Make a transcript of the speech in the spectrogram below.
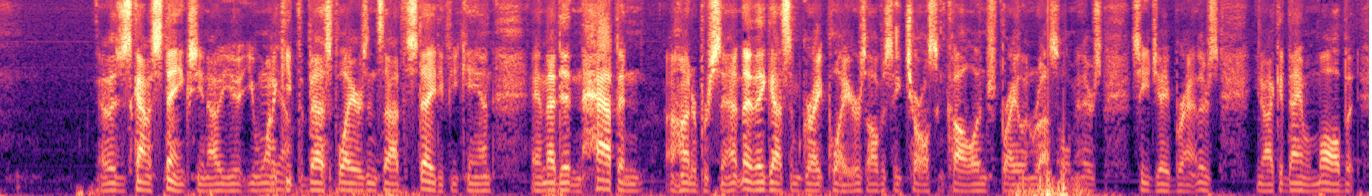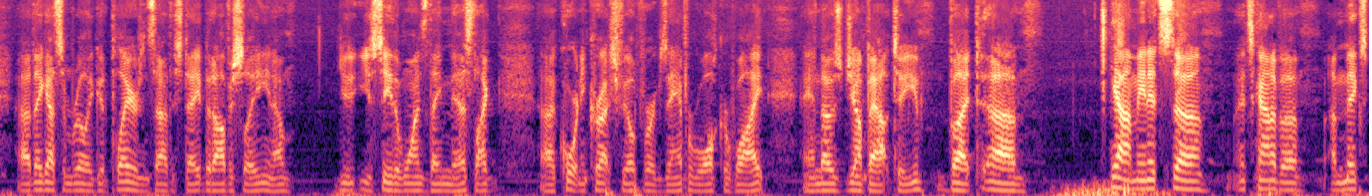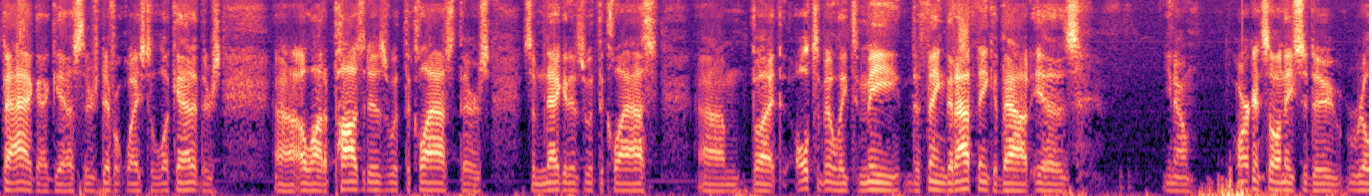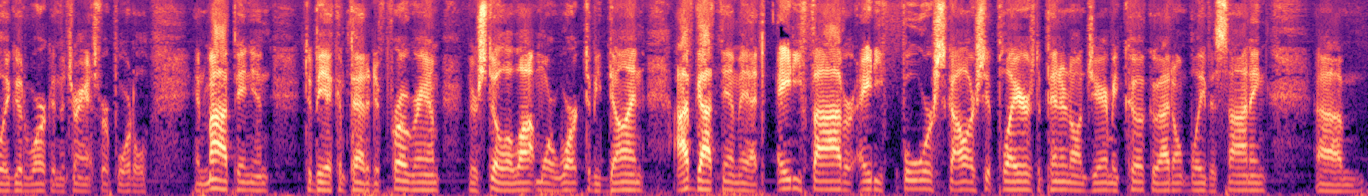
it just kind of stinks. You know, you you want to yeah. keep the best players inside the state if you can, and that didn't happen 100%. Now, they got some great players, obviously Charleston Collins, Braylon Russell. I mean, there's C.J. Brown. There's, you know, I could name them all, but uh, they got some really good players inside the state. But obviously, you know, you, you see the ones they missed, like uh, Courtney Crutchfield, for example, Walker White, and those jump out to you. But um, yeah, I mean, it's uh, it's kind of a, a mixed bag, I guess. There's different ways to look at it. There's uh, a lot of positives with the class. There's some negatives with the class. Um, but ultimately, to me, the thing that I think about is, you know, Arkansas needs to do really good work in the transfer portal. In my opinion, to be a competitive program, there's still a lot more work to be done. I've got them at 85 or 84 scholarship players, depending on Jeremy Cook, who I don't believe is signing. Um,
